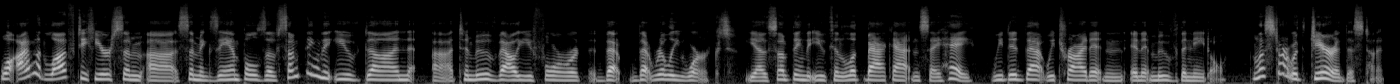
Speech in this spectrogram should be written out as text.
Well, I would love to hear some uh, some examples of something that you've done uh, to move value forward that that really worked. Yeah, something that you can look back at and say, "Hey, we did that. We tried it, and, and it moved the needle." let's start with Jared this time.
